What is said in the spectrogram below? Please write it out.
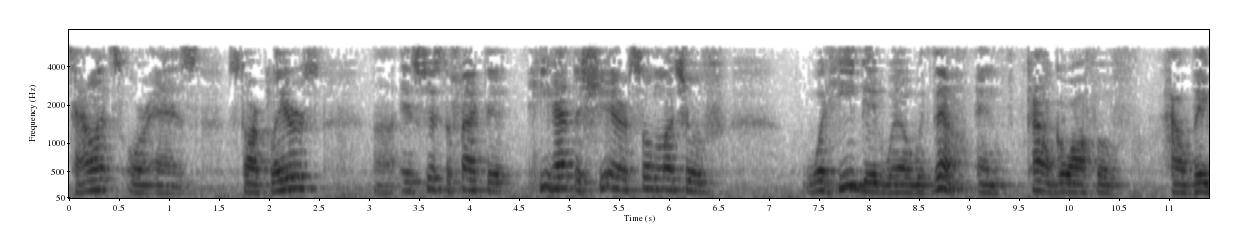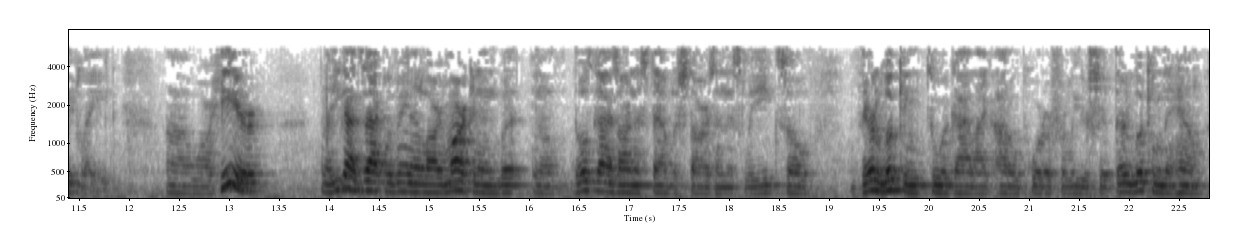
talents or as star players. Uh, it's just the fact that he had to share so much of what he did well with them and kind of go off of how they played. Uh, well, here, you know, you got Zach LaVine and Larry Markkanen, but you know those guys aren't established stars in this league, so they're looking to a guy like Otto Porter for leadership. They're looking to him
